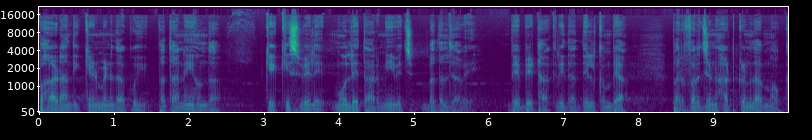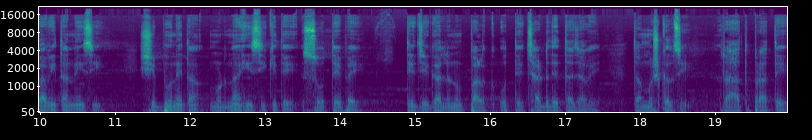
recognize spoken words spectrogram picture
ਪਹਾੜਾਂ ਦੀ ਕਿਣਮਿਣ ਦਾ ਕੋਈ ਪਤਾ ਨਹੀਂ ਹੁੰਦਾ ਕਿ ਕਿਸ ਵੇਲੇ ਮੋਲੇ ਧਾਰਮੀ ਵਿੱਚ ਬਦਲ ਜਾਵੇ। ਬੇਬੇ ਠਾਕਰੀ ਦਾ ਦਿਲ ਕੰਬਿਆ, ਪਰ ਵਰਜਣ ਹਟਕਣ ਦਾ ਮੌਕਾ ਵੀ ਤਾਂ ਨਹੀਂ ਸੀ। ਸ਼ਿੱਬੂ ਨੇ ਤਾਂ ਮੁੜਨਾ ਹੀ ਸੀ ਕਿਤੇ ਸੋਤੇ ਪਏ ਤੇ ਜੇ ਗੱਲ ਨੂੰ ਪਲਕ ਉੱਤੇ ਛੱਡ ਦਿੱਤਾ ਜਾਵੇ ਤਾਂ ਮੁਸ਼ਕਲ ਸੀ। ਰਾਤ ਪ੍ਰਾਤੇ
